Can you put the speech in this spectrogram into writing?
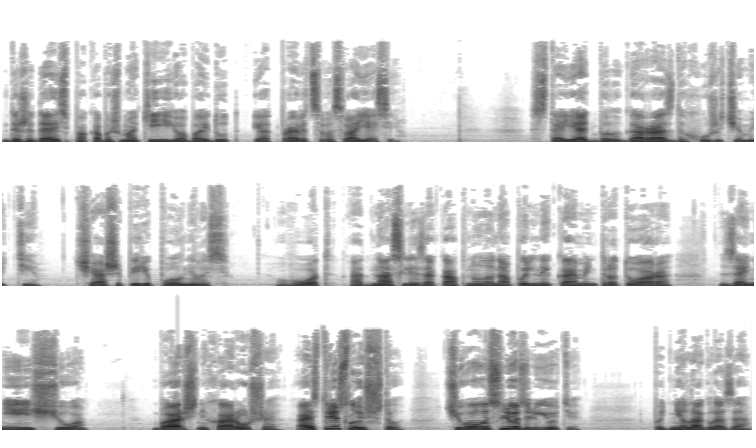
дожидаясь, пока башмаки ее обойдут и отправятся во свояси. Стоять было гораздо хуже, чем идти. Чаша переполнилась. Вот, одна слеза капнула на пыльный камень тротуара, за ней еще. «Барышня хорошая, а истряслось что? Чего вы слезы льете?» Подняла глаза.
